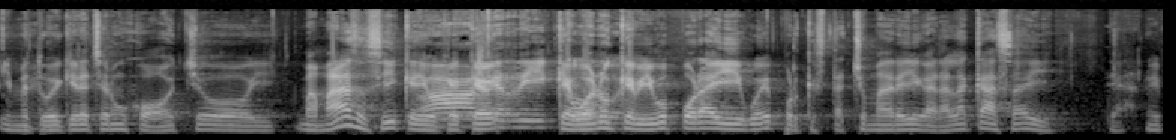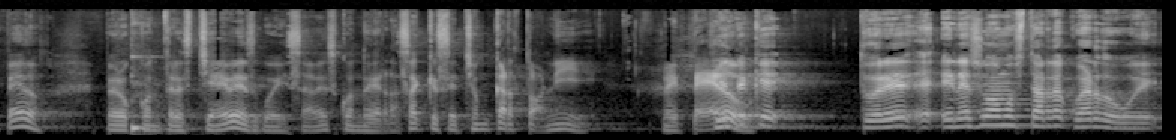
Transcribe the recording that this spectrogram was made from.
Y me tuve que ir a echar un jocho y mamás así, que digo, Ah, que, qué rico, que bueno que vivo por ahí, güey, porque está hecho madre llegar a la casa y ya, no hay pedo. Pero con tres cheves, güey, ¿sabes? Cuando hay raza que se echa un cartón y no hay pedo. Fíjate que tú eres, e, en eso vamos a estar de acuerdo, güey.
